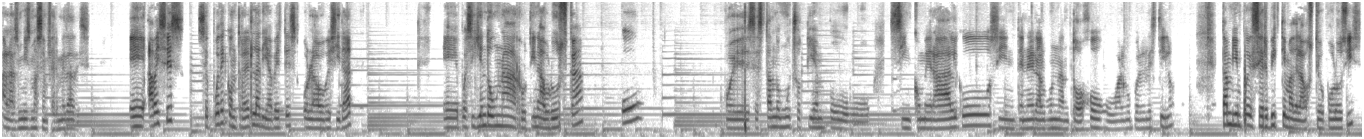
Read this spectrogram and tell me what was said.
a las mismas enfermedades. Eh, a veces se puede contraer la diabetes o la obesidad eh, pues siguiendo una rutina brusca o pues estando mucho tiempo sin comer algo, sin tener algún antojo o algo por el estilo. También puede ser víctima de la osteoporosis,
